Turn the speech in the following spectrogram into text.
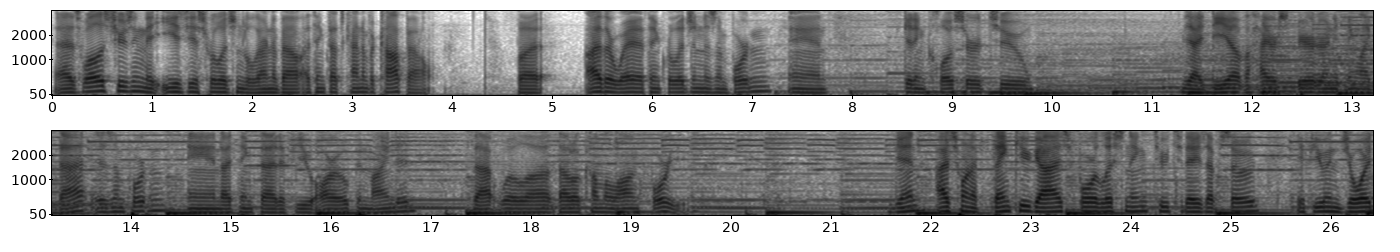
As well as choosing the easiest religion to learn about i think that's kind of a cop out but either way i think religion is important and getting closer to the idea of a higher spirit or anything like that is important. And i think that if you are open-minded that will uh, that will come along for you. Again i just want to thank you guys for listening to today's episode. If you enjoyed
